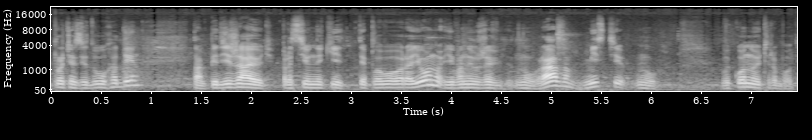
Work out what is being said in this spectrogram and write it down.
протязі двох годин там під'їжджають працівники теплового району, і вони вже ну, разом в місті ну, виконують роботу.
